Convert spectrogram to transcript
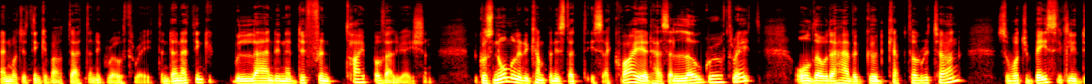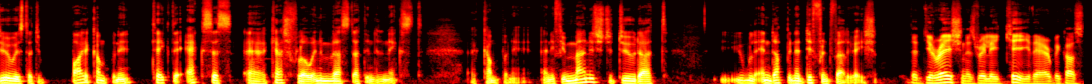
and what you think about that and the growth rate. And then I think you will land in a different type of valuation. Because normally the companies that is acquired has a low growth rate, although they have a good capital return. So what you basically do is that you buy a company, take the excess uh, cash flow and invest that in the next uh, company. And if you manage to do that, you will end up in a different valuation. The duration is really key there because,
